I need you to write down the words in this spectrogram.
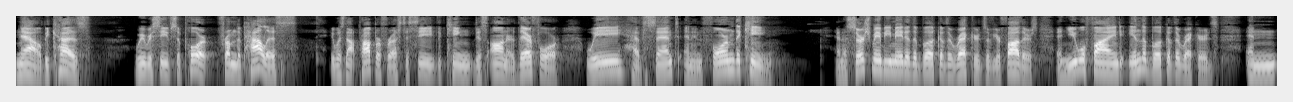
Now, because we receive support from the palace, it was not proper for us to see the king dishonor. Therefore, we have sent and informed the king, and a search may be made of the book of the records of your fathers, and you will find in the book of the records, and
